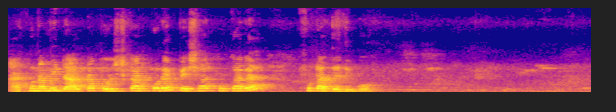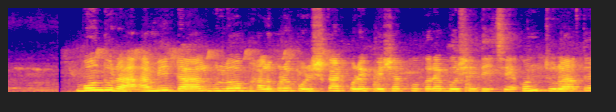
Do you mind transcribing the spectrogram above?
এখন আমি ডালটা পরিষ্কার করে প্রেশার কুকারে ফুটাতে দিব। বন্ধুরা, আমি ডালগুলো ভালো করে পরিষ্কার করে প্রেশার কুকারে বসিয়ে দিয়েছি। এখন চুলাতে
